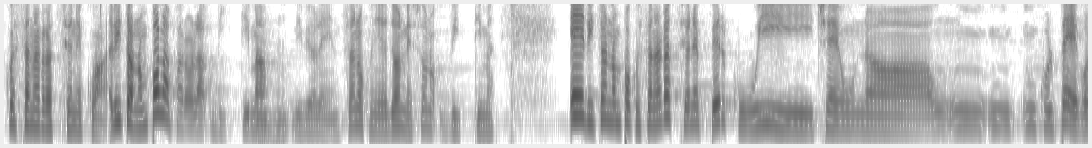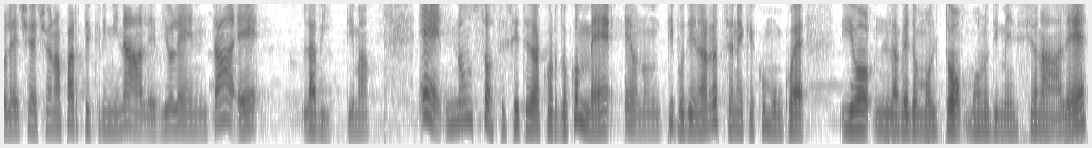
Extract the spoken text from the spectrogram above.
questa narrazione qua, ritorna un po' la parola vittima mm-hmm. di violenza, no? quindi le donne sono vittime. E ritorna un po' questa narrazione per cui c'è un, uh, un, un, un colpevole, cioè c'è una parte criminale, violenta e la vittima. E non so se siete d'accordo con me, è un, un, tipo di narrazione che comunque io la vedo molto monodimensionale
